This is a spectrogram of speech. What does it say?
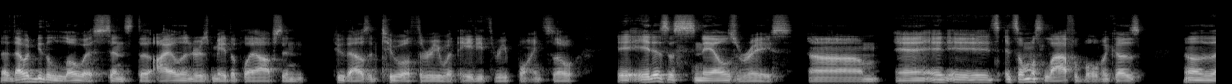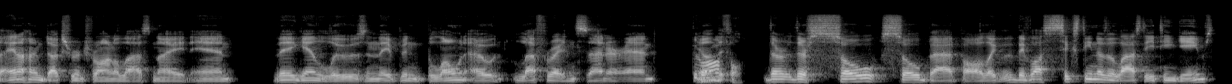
That, that would be the lowest since the Islanders made the playoffs in 2002-03 with 83 points. So it, it is a snail's race, um, and it, it's it's almost laughable because know, the Anaheim Ducks were in Toronto last night, and they again lose, and they've been blown out left, right, and center, and they're you know, awful. They're they're so so bad, Paul. Like they've lost 16 of the last 18 games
